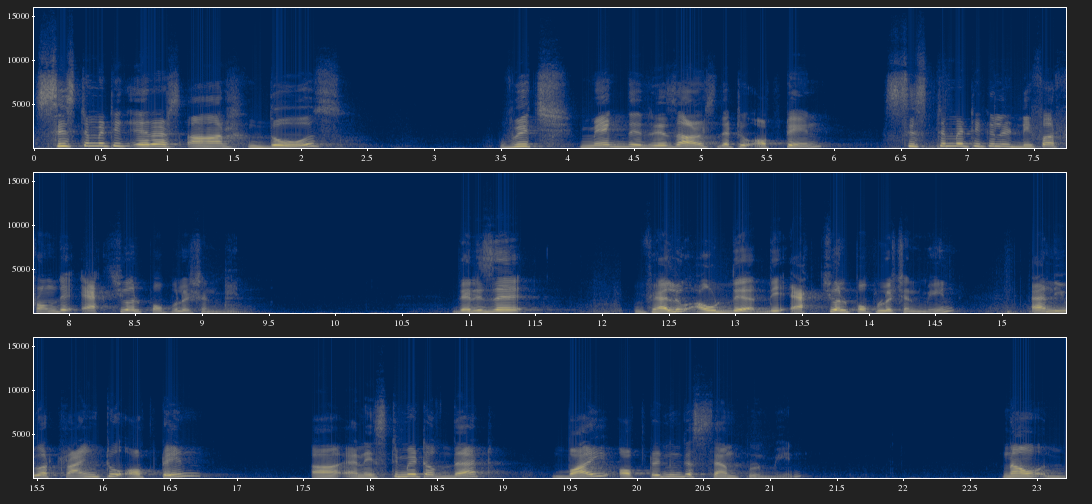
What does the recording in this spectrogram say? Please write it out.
Systematic errors are those which make the results that you obtain systematically differ from the actual population mean there is a value out there the actual population mean and you are trying to obtain uh, an estimate of that by obtaining the sample mean. Now,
